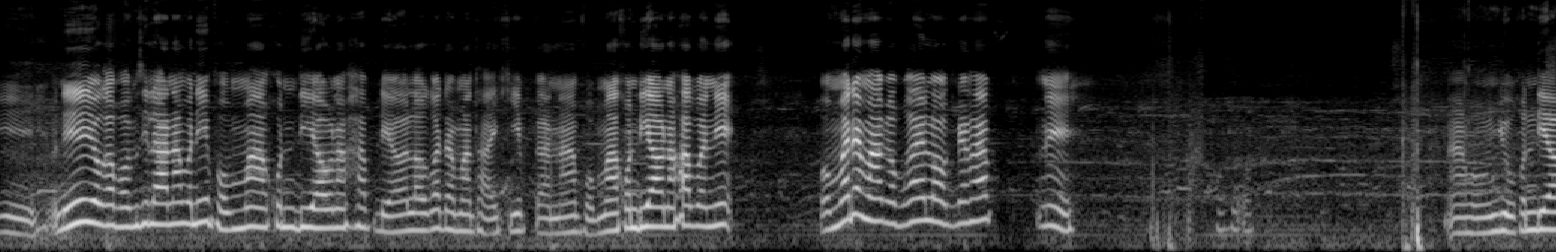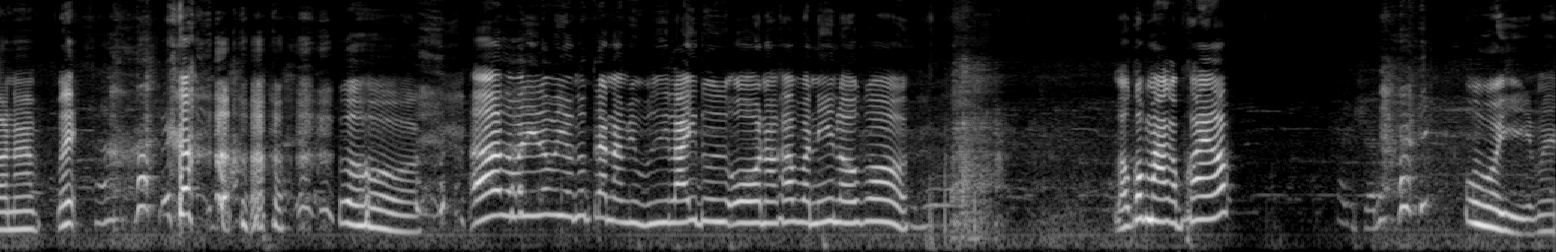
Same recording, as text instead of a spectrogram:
นี่วันนี้อยู่กับผมศิลานะวันนี้ผมมาคนเดียวนะครับ เดี๋ยวเราก็จะมาถ่ายคลิปกันนะ ผมมาคนเดียวนะครับ วันนี้ ผมไม่ได้มากับใครหรอกนะครับ นี่อ่าผมอยู่คนเดียวนะครับเฮ้ยโอ้โหเออสวัสดีท่านผู้ชมทุกท่านนะอยู่ที่ไลฟ์ดูโอนะครับ วันนี้เราก็ เราก็มากับใครครับโอ้ยไม่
